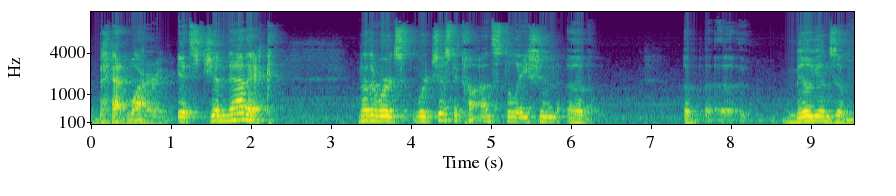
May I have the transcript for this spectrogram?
bad wiring? It's genetic. In other words, we're just a constellation of, of uh, millions of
